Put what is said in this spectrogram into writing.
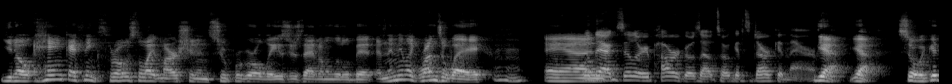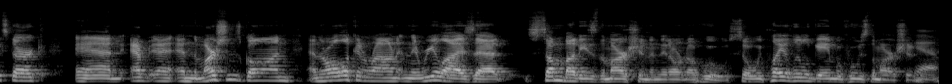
you know Hank I think throws the White Martian and Supergirl lasers at him a little bit, and then he like runs away hmm Well, and the auxiliary power goes out, so it gets dark in there. yeah, yeah. So it gets dark, and and the Martian's gone, and they're all looking around, and they realize that somebody's the Martian, and they don't know who. So we play a little game of who's the Martian. Yeah.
